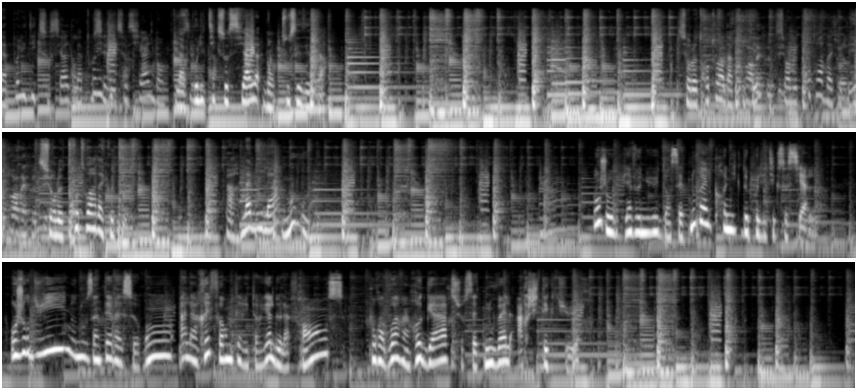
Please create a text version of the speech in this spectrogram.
La politique sociale dans La tous politique ses états. sociale dans tous La ses politique états. sociale dans tous ses états. Sur le trottoir d'à côté. Sur le trottoir d'à Sur le côté. trottoir d'à côté. Sur le trottoir d'à côté. Par Nabila Mouhoud. Bonjour, bienvenue dans cette nouvelle chronique de politique sociale. Aujourd'hui, nous nous intéresserons à la réforme territoriale de la France pour avoir un regard sur cette nouvelle architecture.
